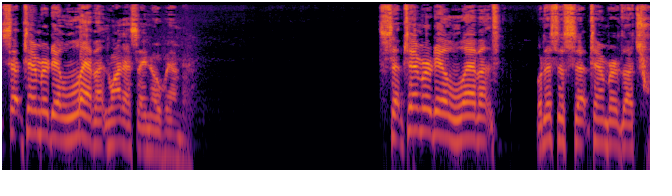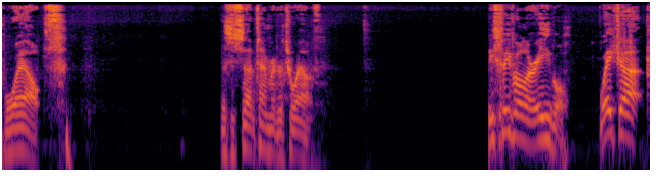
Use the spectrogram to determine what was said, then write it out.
September the 11th. Why did I say November? September the 11th. Well, this is September the 12th. This is September the 12th. These people are evil. Wake up.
